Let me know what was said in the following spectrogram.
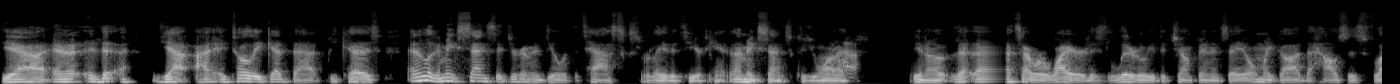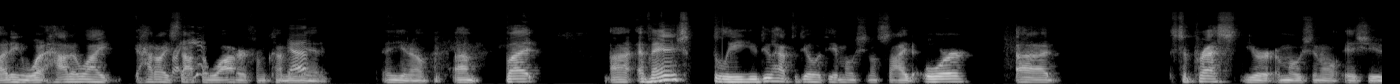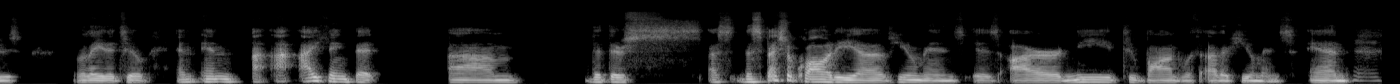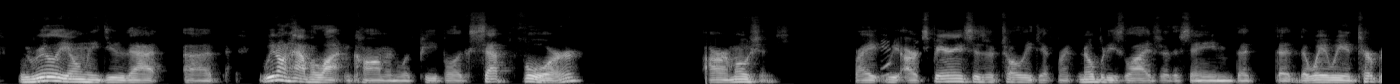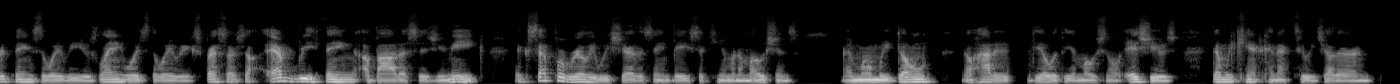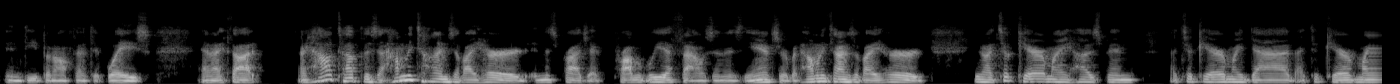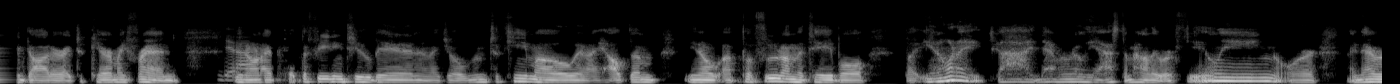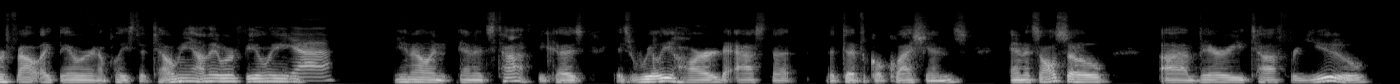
Yeah, and it, yeah, I, I totally get that because, and look, it makes sense that you're going to deal with the tasks related to your camp. That makes sense because you want to, Yeah. you know, that that's how we're wired is literally to jump in and say, "Oh my God, the house is flooding. What? How do I? How do I stop the water from coming Yep. in?" You know, um, but uh, eventually you do have to deal with the emotional side or uh, suppress your emotional issues related to and and I, I think that um that there's a, the special quality of humans is our need to bond with other humans. And hmm we really only do that uh we don't have a lot in common with people except for our emotions right? Yeah. We our experiences are totally different. Nobody's lives are the same. That the, the way we interpret things, the way we use language, the way we express ourselves, everything about us is unique, except for really we share the same basic human emotions. And when we don't know how to deal with the emotional issues, then we can't connect to each other in, in deep and authentic ways. And I thought, like, how tough is that? How many times have I heard in this project? Probably a thousand is the answer, but how many times have I heard you know, I took care of my husband, I took care of my dad, I took care of my daughter, I took care of my friend, you know, and I put the feeding tube in and I drove them to chemo and I helped them, you know, uh, put food on the table. But you know what? I I never really asked them how they were feeling, or I never felt like they were in a place to tell me how they were feeling, Yeah. You know, and and it's tough because it's really hard to ask the the difficult questions, and it's also uh, very tough for you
